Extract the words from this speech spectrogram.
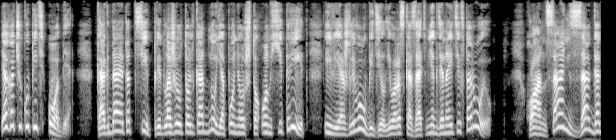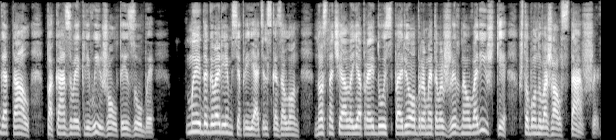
«Я хочу купить обе. Когда этот тип предложил только одну, я понял, что он хитрит, и вежливо убедил его рассказать мне, где найти вторую». Хуан Сань загоготал, показывая кривые желтые зубы. «Мы договоримся, приятель», — сказал он, — «но сначала я пройдусь по ребрам этого жирного воришки, чтобы он уважал старших».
